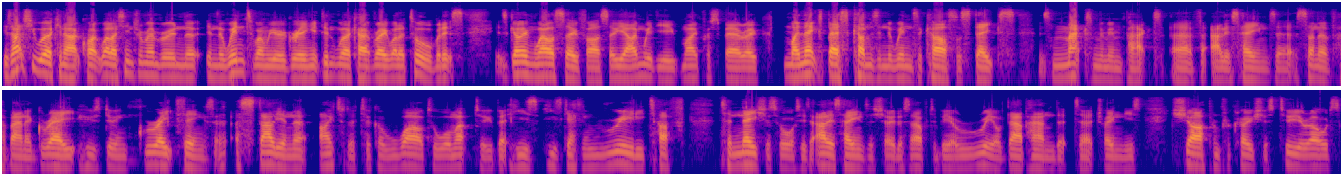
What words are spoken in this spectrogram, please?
is actually working out quite well. I seem to remember in the in the winter when we were agreeing, it didn't work out very well at all, but it's it's going well so far. So yeah, I'm with you. My Prospero. My next best comes in the Windsor Castle Stakes. It's maximum impact uh, for Alice Haynes, uh, son of Havana Grey, who's doing great things. A, a, stallion that I sort of took a while to warm up to, but he's he's getting really tough, tenacious horses. Alice Haynes has showed herself to be a real dab hand at uh, training these sharp and precocious two-year-olds.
